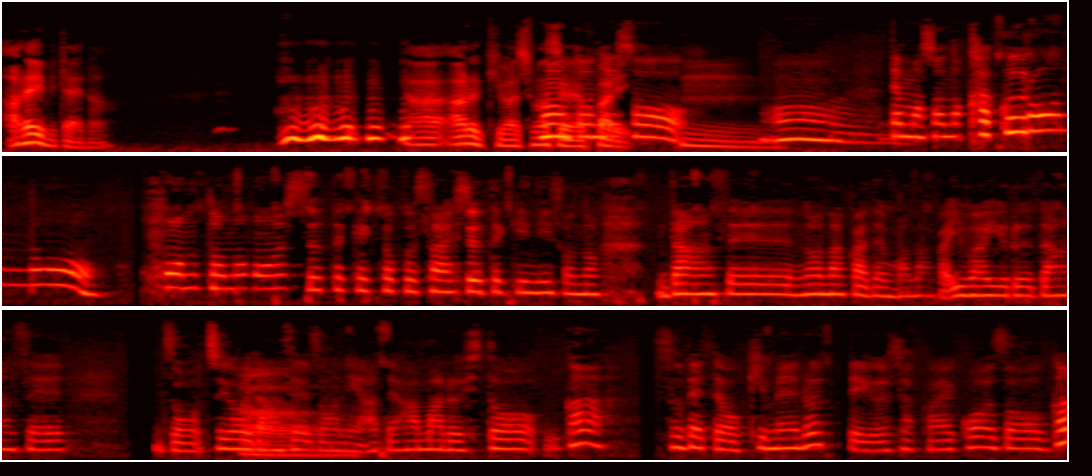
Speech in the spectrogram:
あれ？みたいな。あある気はしますよ、やっ本当ぱり。にそうう、ん。うんうんでもその格論の本当の本質って結局最終的にその男性の中でもなんかいわゆる男性像強い男性像に当てはまる人が全てを決めるっていう社会構造が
